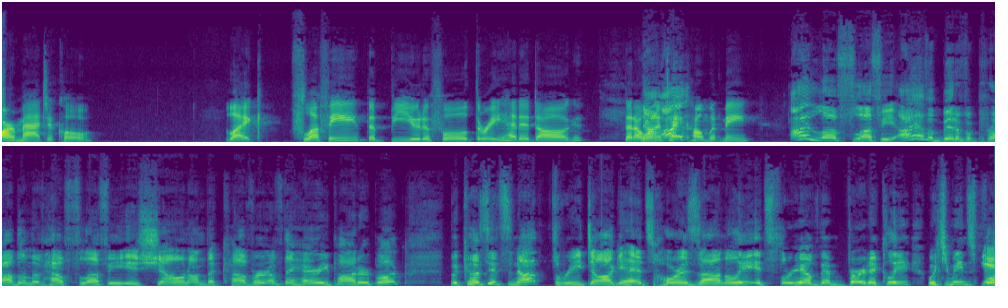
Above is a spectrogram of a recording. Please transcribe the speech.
are magical. Like Fluffy, the beautiful three-headed dog that I want to take I- home with me. I love Fluffy. I have a bit of a problem of how Fluffy is shown on the cover of the Harry Potter book because it's not three dog heads horizontally, it's three of them vertically, which means Fluffy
